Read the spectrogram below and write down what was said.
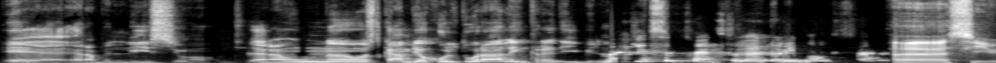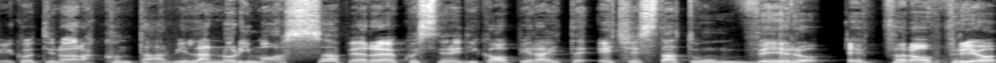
e era bellissimo. Era uno scambio culturale incredibile. Ma che è successo? L'hanno rimossa? Eh, sì, vi continuo a raccontarvi. L'hanno rimossa per questioni di copyright e c'è stato un vero e proprio,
